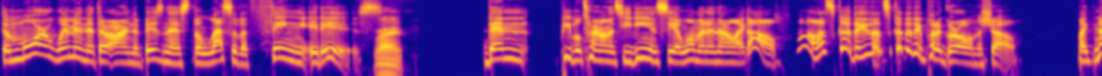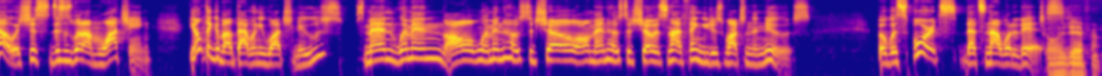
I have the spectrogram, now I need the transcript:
the more women that there are in the business the less of a thing it is Right. then people turn on the TV and see a woman and they're like, oh, well, that's good. They, that's good that they put a girl on the show. Like, no, it's just this is what I'm watching. You don't think about that when you watch news. It's men, women, all women hosted show, all men hosted show. It's not a thing You're just watch in the news. But with sports, that's not what it is. Totally different.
